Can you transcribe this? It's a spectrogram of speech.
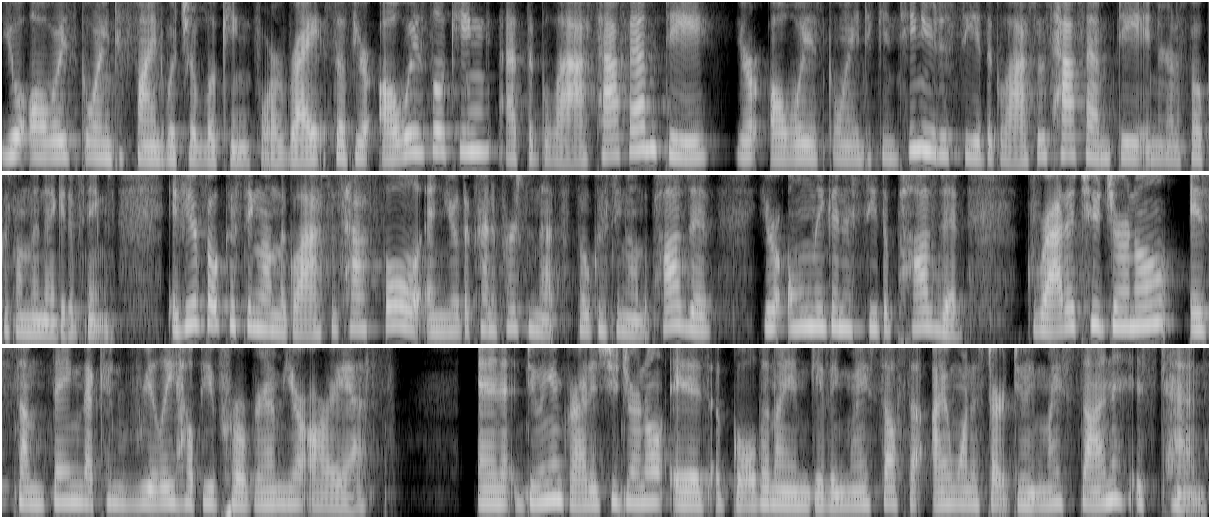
you're always going to find what you're looking for, right? So, if you're always looking at the glass half empty, you're always going to continue to see the glass is half empty and you're going to focus on the negative things. If you're focusing on the glass is half full and you're the kind of person that's focusing on the positive, you're only going to see the positive. Gratitude journal is something that can really help you program your RAS. And doing a gratitude journal is a goal that I am giving myself that I want to start doing. My son is 10.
